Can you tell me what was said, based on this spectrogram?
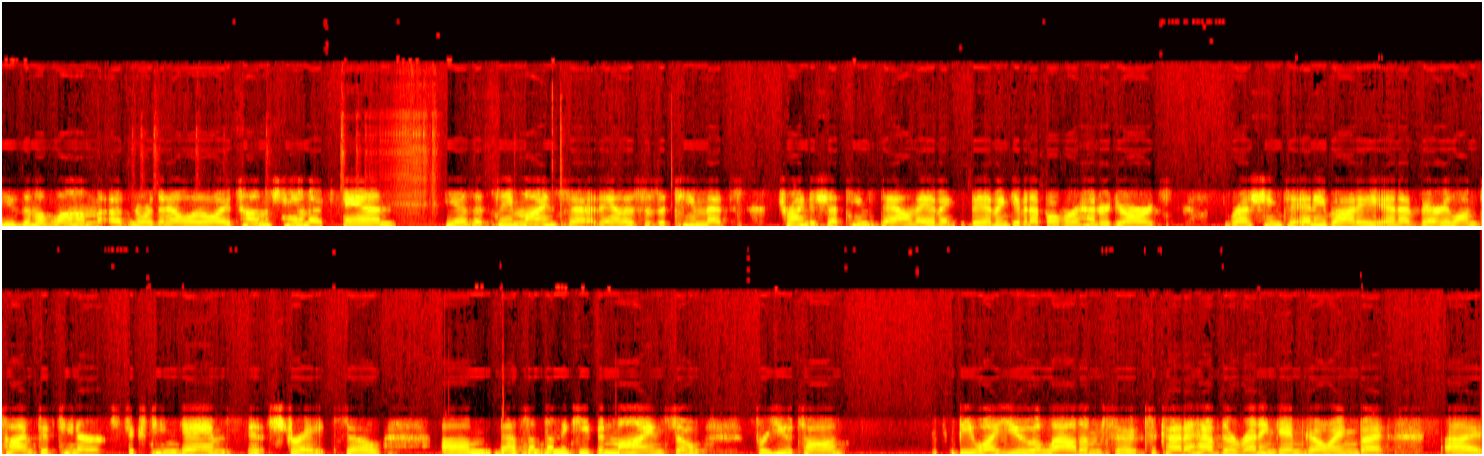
he's an alum of Northern Illinois, Thomas Hammock, and he has that same mindset. You know, this is a team that's trying to shut teams down. They haven't they haven't given up over 100 yards rushing to anybody in a very long time, 15 or 16 games straight. So um, that's something to keep in mind. So for Utah. BYU allowed them to, to kind of have their running game going, but uh,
